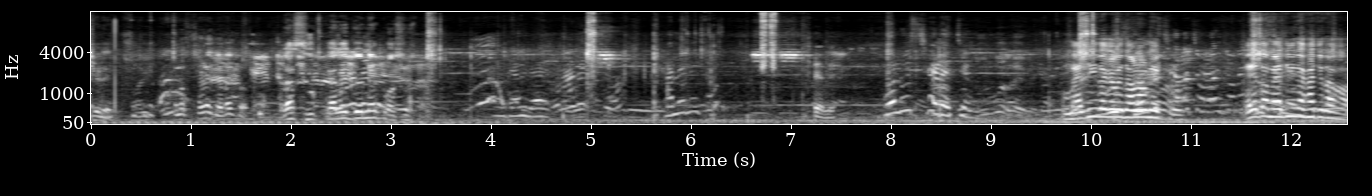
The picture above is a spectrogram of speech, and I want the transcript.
ছেড়ে এরা শীতকালের জন্য প্রসেস ম্যাজিক দেখাবে দাঁড়াও না একটু। এই তো ম্যাজিক দেখাচ্ছে দেখো।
